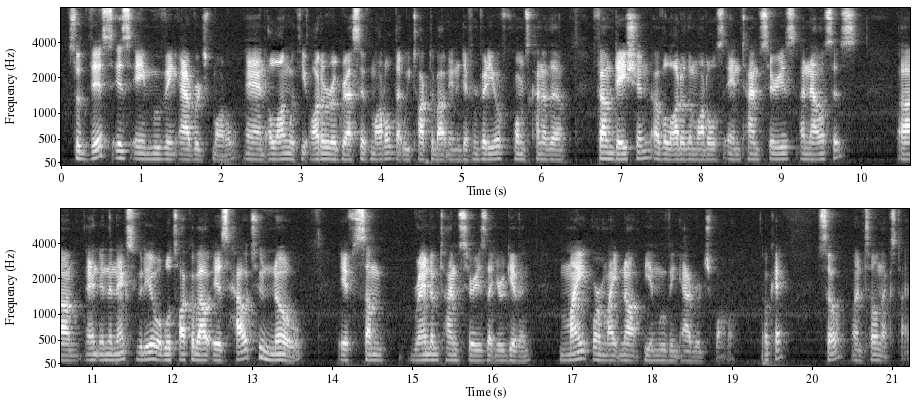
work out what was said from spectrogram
So this is a moving average model, and along with the autoregressive model that we talked about in a different video, forms kind of the foundation of a lot of the models in time series analysis. Um, and in the next video, what we'll talk about is how to know if some random time series that you're given might or might not be a moving average model. Okay, so until next time.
